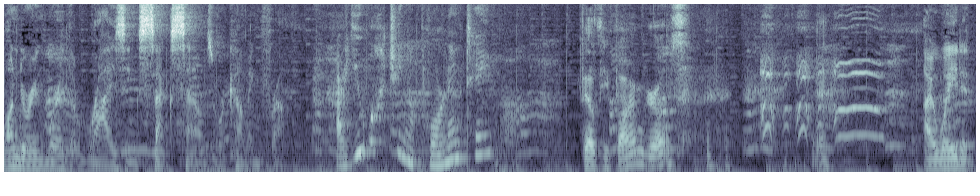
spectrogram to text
wondering where the rising sex sounds were coming from. Are you watching a porno tape? Filthy farm girls. I waited,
